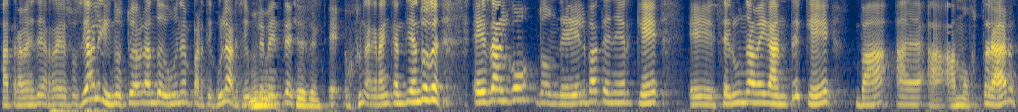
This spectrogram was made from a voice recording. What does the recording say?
a través de redes sociales. Y no estoy hablando de una en particular, simplemente una gran cantidad. Entonces, es algo donde él va a tener que ser un navegante que va a, a mostrar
